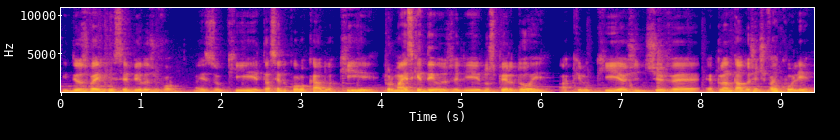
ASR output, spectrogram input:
e Deus vai recebê-las de volta. Mas o que está sendo colocado aqui, por mais que Deus ele nos perdoe, aquilo que a gente tiver é, plantado, a gente vai colher.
